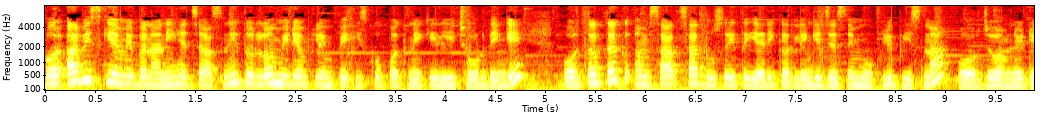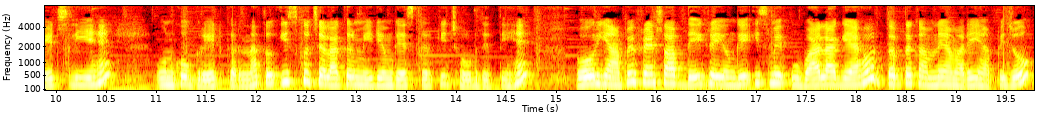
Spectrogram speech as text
और अब इसकी हमें बनानी है चाशनी तो लो मीडियम फ्लेम पे इसको पकने के लिए छोड़ देंगे। और तब तक हम साथ साथ दूसरी तैयारी कर लेंगे, जैसे मूंगफली पीसना और जो हमने डेट्स लिए हैं, उनको ग्रेट करना। तो इसको चलाकर मीडियम गैस करके छोड़ देते हैं। और यहाँ पे फ्रेंड्स, आप देख रहे होंगे, इसमें उबाल आ गया है और तब तक हमने हमारे यहाँ पे जो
